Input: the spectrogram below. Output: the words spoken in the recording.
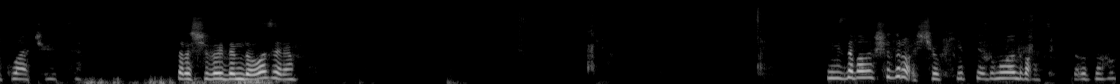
Оплачується. Зараз ще вийдемо до озера. Мені здавалося, що дорожче вхід, я думала 20 за одного.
